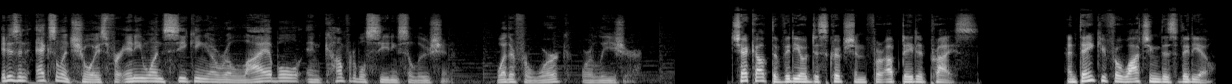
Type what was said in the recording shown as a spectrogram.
It is an excellent choice for anyone seeking a reliable and comfortable seating solution, whether for work or leisure. Check out the video description for updated price. And thank you for watching this video.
